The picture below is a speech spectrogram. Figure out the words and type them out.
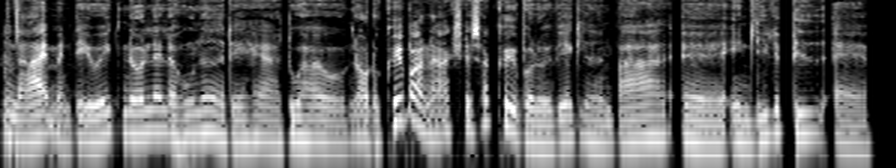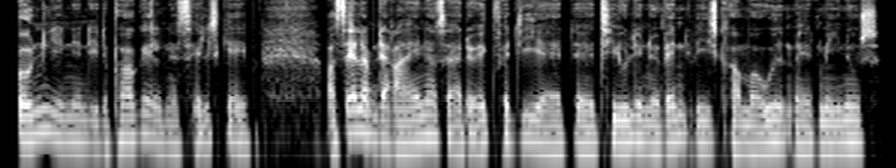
Nej, men det er jo ikke 0 eller 100 det her. Du har jo, når du køber en aktie, så køber du i virkeligheden bare øh, en lille bid af bundlinjen i det pågældende selskab. Og selvom det regner, så er det jo ikke fordi, at uh, Tivoli nødvendigvis kommer ud med et minus.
